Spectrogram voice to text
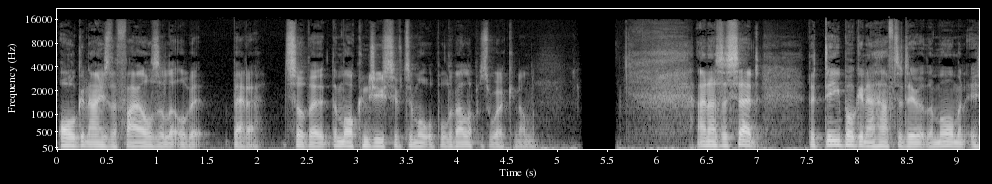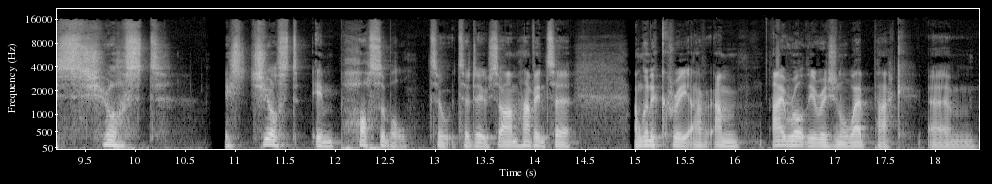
organize the files a little bit better, so they're, they're more conducive to multiple developers working on them. And as I said, the debugging I have to do at the moment is just it's just impossible to to do. So I'm having to I'm going to create I'm I wrote the original Webpack um,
